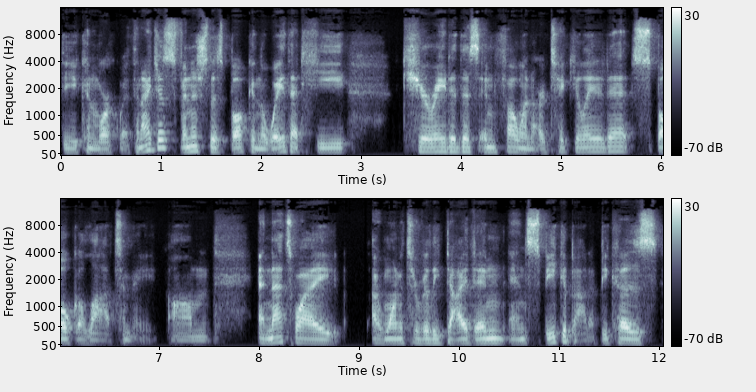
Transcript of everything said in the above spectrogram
that you can work with. And i just finished this book and the way that he curated this info and articulated it spoke a lot to me. Um, and that's why i wanted to really dive in and speak about it because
